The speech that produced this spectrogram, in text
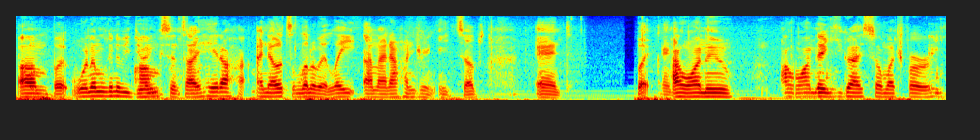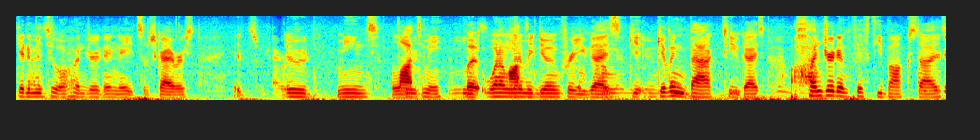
Um, but what I'm gonna be doing since I hit a, I know it's a little bit late. I'm at 108 subs, and but I want to thank you guys so much for getting me to 108 subscribers. It's it means a lot to me. But what I'm gonna be doing for you guys, gi- giving back to you guys 150 boxed eyes.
